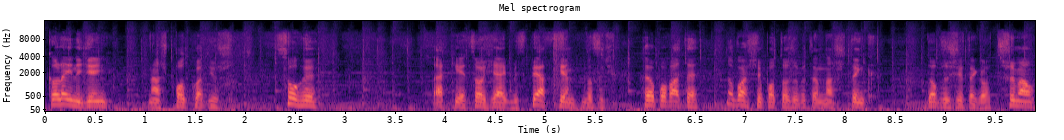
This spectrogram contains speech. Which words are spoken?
Kolejny dzień, nasz podkład już suchy. Takie coś jakby z piaskiem, dosyć chropowate. No właśnie po to, żeby ten nasz tynk dobrze się tego trzymał,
